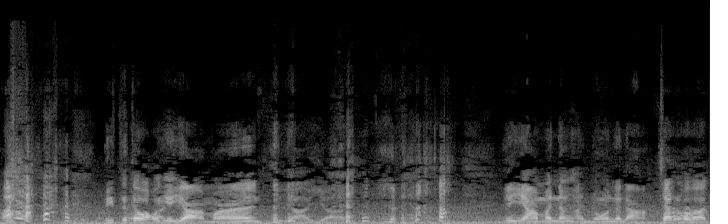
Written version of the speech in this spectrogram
Dito daw ako yayaman. Si Yaya. Yayaman ng ano, lalaki. Charot.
